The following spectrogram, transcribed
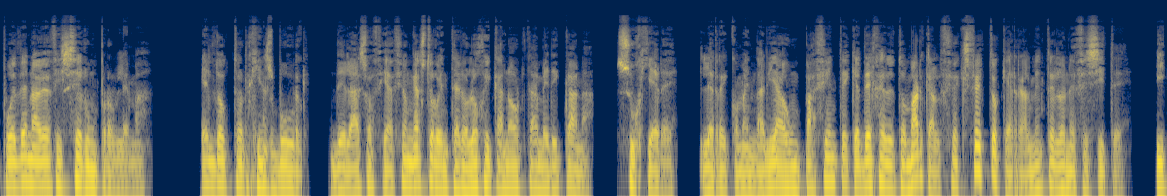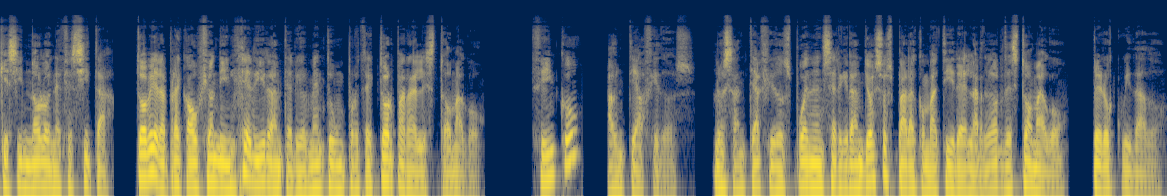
pueden a veces ser un problema. El Dr. Hinsburg, de la Asociación Gastroenterológica Norteamericana, sugiere, le recomendaría a un paciente que deje de tomar calcio excepto que realmente lo necesite, y que si no lo necesita, tome la precaución de ingerir anteriormente un protector para el estómago. 5. Antiácidos. Los antiácidos pueden ser grandiosos para combatir el ardor de estómago, pero cuidado,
